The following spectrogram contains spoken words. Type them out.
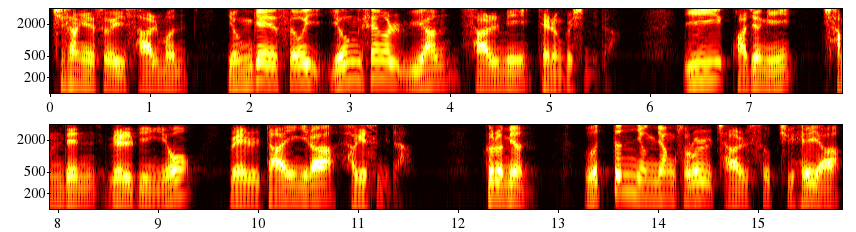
지상에서의 삶은 영계에서의 영생을 위한 삶이 되는 것입니다. 이 과정이 참된 웰빙이요 웰다잉이라 하겠습니다. 그러면 어떤 영양소를 잘 섭취해야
